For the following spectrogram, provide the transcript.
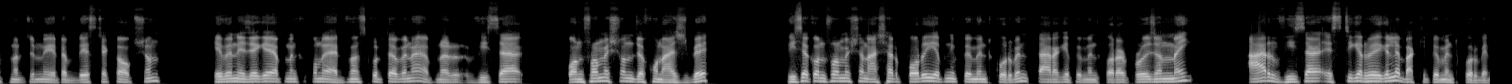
আপনার জন্য এটা বেস্ট একটা অপশন ইভেন এই জায়গায় আপনাকে কোনো অ্যাডভান্স করতে হবে না। আপনার ভিসা কনফার্মেশন যখন আসবে ভিসা কনফার্মেশন আসার পরেই আপনি পেমেন্ট করবেন, তার আগে পেমেন্ট করার প্রয়োজন নাই। আর ভিসা স্টিকার হয়ে গেলে বাকি পেমেন্ট করবেন।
